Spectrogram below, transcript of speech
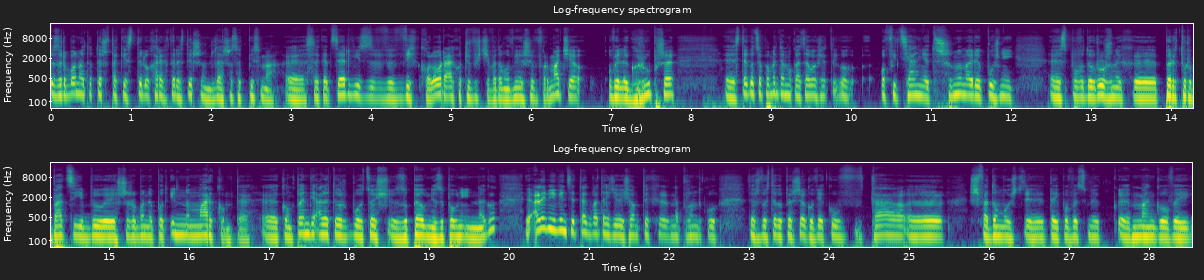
Zrobiono to też w takim stylu charakterystycznym dla czasopisma e, Secret Service, w, w ich kolorach, oczywiście wiadomo w mniejszym formacie, o wiele grubsze, z tego co pamiętam, okazało się tego oficjalnie trzy numery później e, z powodu różnych e, perturbacji były jeszcze robione pod inną marką te kompendia, ale to już było coś zupełnie, zupełnie innego. Ale mniej więcej tak w latach 90., na początku też XXI wieku, ta świadomość tej powiedzmy mangowej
